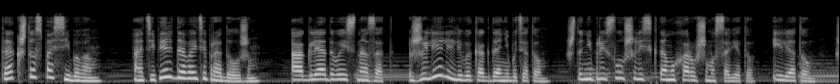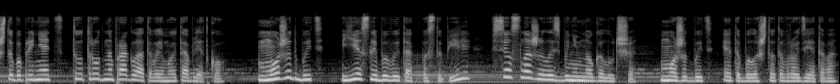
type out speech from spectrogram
Так что спасибо вам. А теперь давайте продолжим. Оглядываясь назад, жалели ли вы когда-нибудь о том, что не прислушались к тому хорошему совету, или о том, чтобы принять ту труднопроглатываемую таблетку? Может быть, если бы вы так поступили, все сложилось бы немного лучше. Может быть, это было что-то вроде этого.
